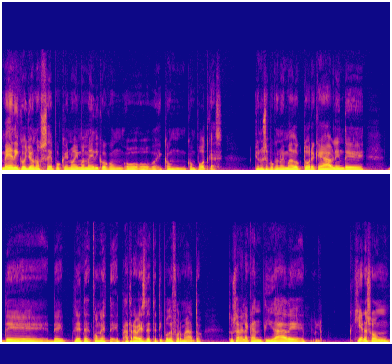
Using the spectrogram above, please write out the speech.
Médico, yo no sé por qué no hay más médicos con, o, con, con podcast. Yo no sé por qué no hay más doctores que hablen de, de, de, este, con este, a través de este tipo de formato. Tú sabes la cantidad de... ¿Quiénes son...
